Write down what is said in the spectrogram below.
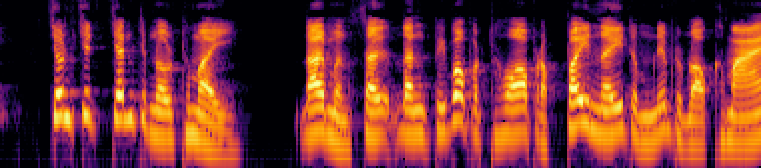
3ជនជាតិចិនចំណូលថ្មី ដែលមិនសូវដឹងពីវប្បធម៌ប្រពៃណីទំនៀមទម្លាប់ខ្មែរ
